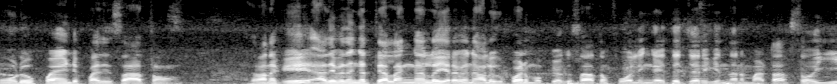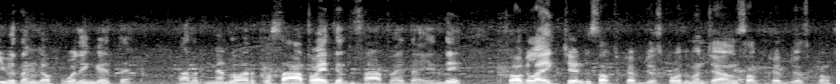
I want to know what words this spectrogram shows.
మూడు పాయింట్ పది శాతం మనకి అదేవిధంగా తెలంగాణలో ఇరవై నాలుగు పాయింట్ ముప్పై ఒక శాతం పోలింగ్ అయితే జరిగిందనమాట సో ఈ విధంగా పోలింగ్ అయితే పదకొండు గంటల వరకు శాతం అయితే ఇంత శాతం అయితే అయింది. సో ఒక లైక్ చేయండి సబ్స్క్రైబ్ చేసుకోవద్దు మన ఛానల్ సబ్స్క్రైబ్ చేసుకోండి.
